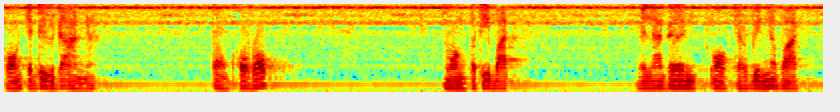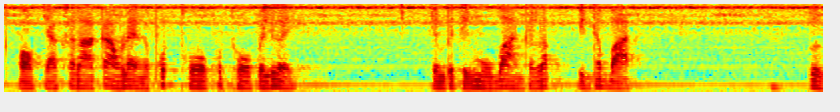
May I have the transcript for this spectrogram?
ของจะดื้อด้านนะต้องเคารพต้องปฏิบัติ เวลาเดินออกจากบินนบาตออกจากสลาเก้าแรกก็พุทโธพุทโธไปเรื่อย จนไปถึงหมู่บ้านก็รับ บินทบาทด้วย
